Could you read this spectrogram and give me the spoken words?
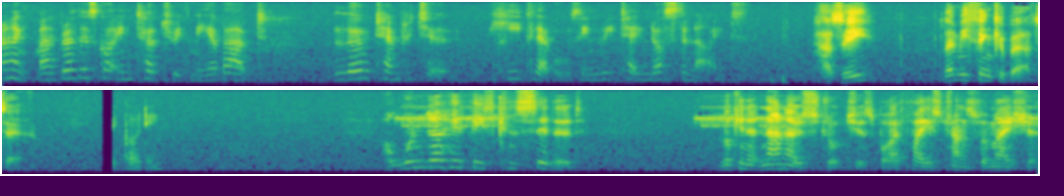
Frank, my brother's got in touch with me about low temperature heat levels in retained austenite. Has he? Let me think about it. Recording. I wonder if he's considered looking at nanostructures by phase transformation.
